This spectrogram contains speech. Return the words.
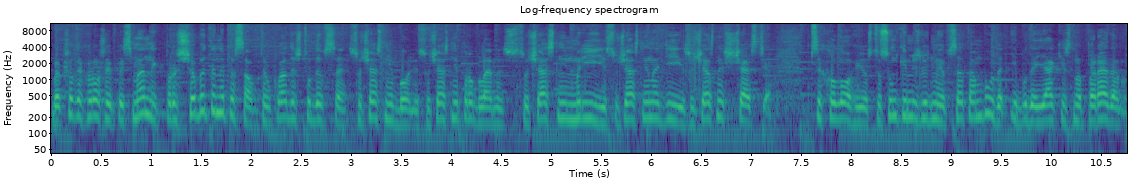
Бо якщо ти хороший письменник, про що би ти не писав, ти вкладеш туди все: сучасні болі, сучасні проблеми, сучасні мрії, сучасні надії, сучасне щастя, психологію, стосунки між людьми, все там буде і буде якісно передано.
